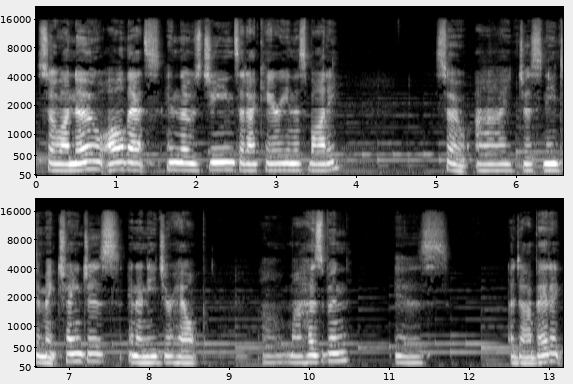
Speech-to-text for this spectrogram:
So I know all that's in those genes that I carry in this body. So I just need to make changes and I need your help. Um, my husband is a diabetic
